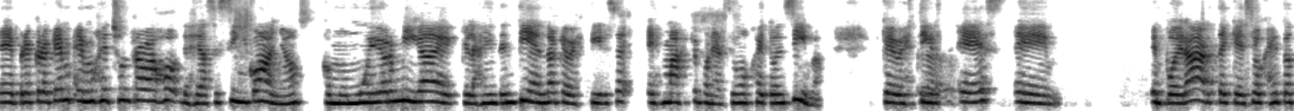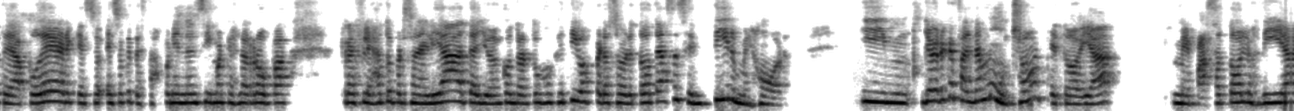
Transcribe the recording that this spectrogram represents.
eh, pero creo que hemos hecho un trabajo desde hace cinco años como muy de hormiga de que la gente entienda que vestirse es más que ponerse un objeto encima, que vestirse es eh, empoderarte, que ese objeto te da poder, que eso, eso que te estás poniendo encima, que es la ropa, refleja tu personalidad, te ayuda a encontrar tus objetivos, pero sobre todo te hace sentir mejor. Y mm, yo creo que falta mucho, que todavía me pasa todos los días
